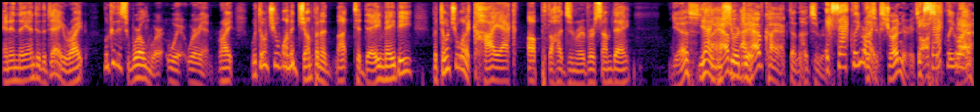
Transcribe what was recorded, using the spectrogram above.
And in the end of the day, right? Look at this world we're, we're, we're in, right? Well, don't you want to jump in a, not today maybe, but don't you want to kayak up the Hudson River someday? Yes. Yeah, I you have, sure do. I have kayaked on the Hudson River. Exactly right. It's extraordinary. It's awesome. exactly right.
